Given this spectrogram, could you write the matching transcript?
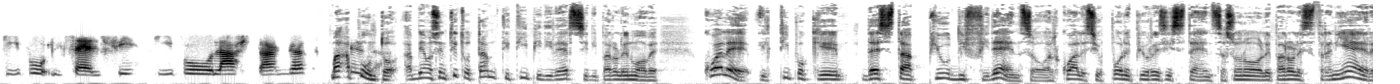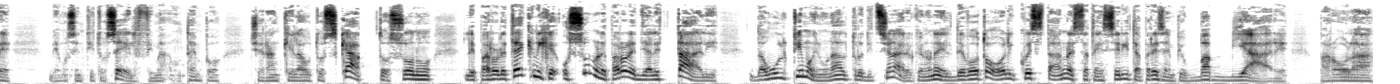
tipo il selfie, tipo l'hashtag. Ma appunto abbiamo sentito tanti tipi diversi di parole nuove. Qual è il tipo che desta più diffidenza o al quale si oppone più resistenza? Sono le parole straniere? Abbiamo sentito selfie, ma un tempo c'era anche l'autoscatto. Sono le parole tecniche o sono le parole dialettali? Da ultimo, in un altro dizionario che non è il Devotoli, quest'anno è stata inserita per esempio babbiare, parola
